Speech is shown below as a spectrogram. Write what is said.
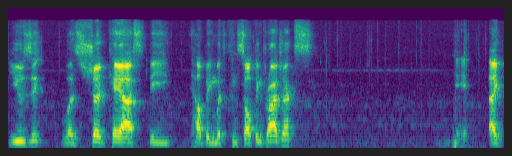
use it was should CHAOSS be helping with consulting projects Eh, like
